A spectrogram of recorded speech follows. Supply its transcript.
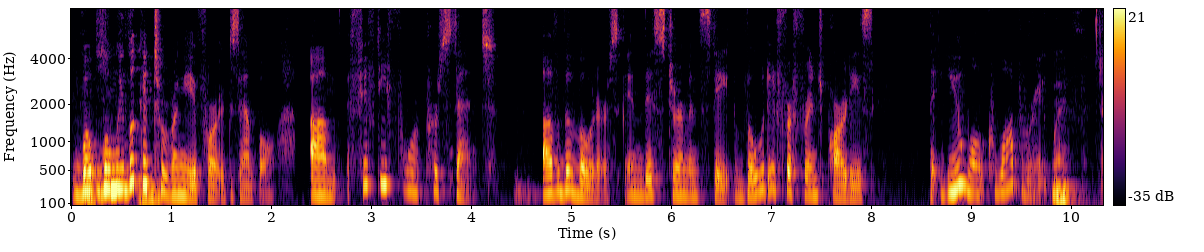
Well, when we look mm-hmm. at Thuringia, for example, um, 54% of the voters in this German state voted for fringe parties that you won't cooperate with. Mm.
